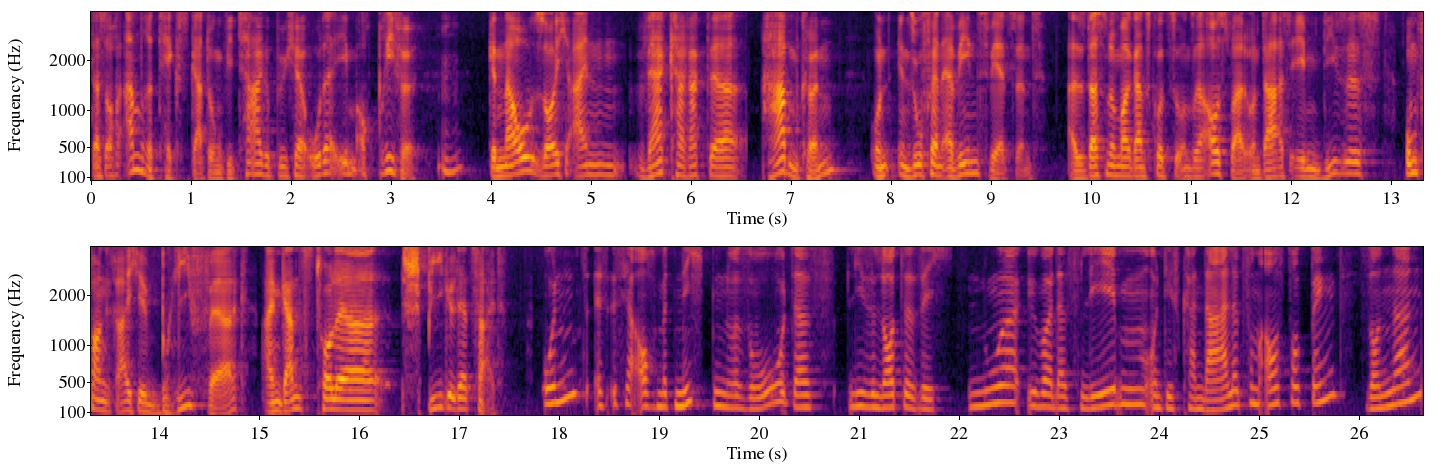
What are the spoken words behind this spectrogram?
dass auch andere Textgattungen wie Tagebücher oder eben auch Briefe mhm. genau solch einen Werkcharakter haben können und insofern erwähnenswert sind. Also das nur mal ganz kurz zu unserer Auswahl. Und da ist eben dieses umfangreiche Briefwerk ein ganz toller Spiegel der Zeit. Und es ist ja auch mitnichten nur so, dass Lieselotte sich nur über das Leben und die Skandale zum Ausdruck bringt, sondern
